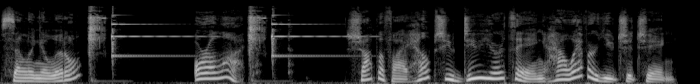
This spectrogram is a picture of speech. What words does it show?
Selling a little or a lot? Shopify helps you do your thing however you cha-ching.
